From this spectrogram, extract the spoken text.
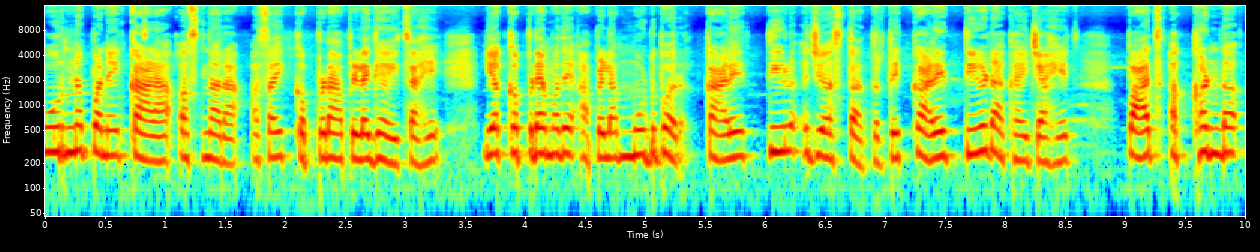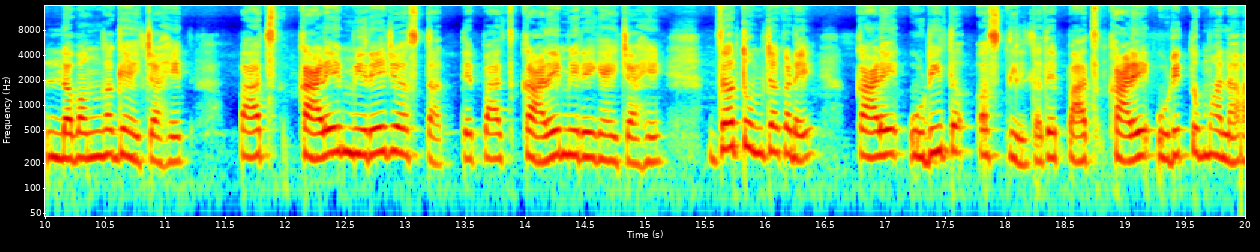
पूर्णपणे काळा असणारा असा एक कपडा आपल्याला घ्यायचा आहे. या कपड्यामध्ये आपल्याला मुठभर काळे तीळ जे असतात तर ते काळे तीळ टाकायचे आहेत. पाच अखंड लवंग घ्यायचे आहेत. पाच काळे मिरे जे असतात ते पाच काळे मिरे घ्यायचे आहे. जर तुमच्याकडे काळे उडीद असतील तर ते पाच काळे उडीद तुम्हाला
